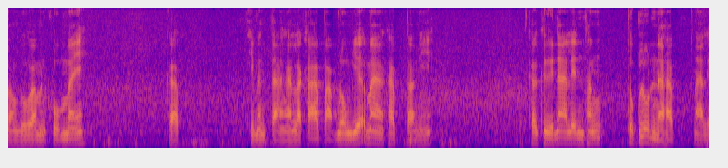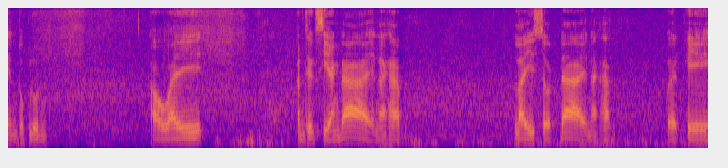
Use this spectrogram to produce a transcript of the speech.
ลองดูว่ามันคุ้มไหม กับที่มันต่างกันราคาปรับลงเยอะมากครับ ตอนนี้ ก็คือน่าเล่นทั้งทุกรุ่นนะครับน่าเล่นทุกรุ่น เอาไว้บันทึกเสียงได้นะครับ ไลฟ์สดได้นะครับ เปิดเพลง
